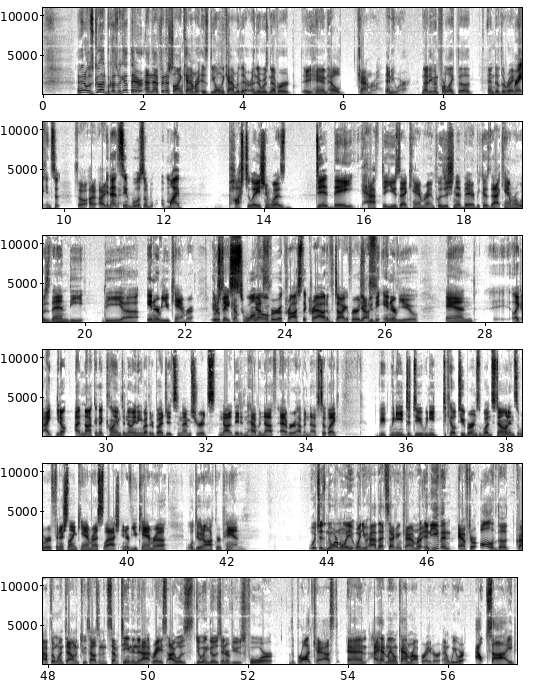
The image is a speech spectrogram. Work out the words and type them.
And then it was good because we get there and that finish line camera is the only camera there. And there was never a handheld camera anywhere, not even for like the end of the race. Right. And so, so I, I and that seemed well. So my postulation was, did they have to use that camera and position it there because that camera was then the the uh, interview camera, which Interview they cam- swung Yes. over across the crowd of photographers Yes. to do the interview, and like I, you know, I'm not going to claim to know anything about their budgets, and I'm sure it's not they didn't have enough, ever have enough. So like we, we need to do we need to kill two birds with one stone and so we're a finish line camera slash interview camera we'll do an awkward pan which is normally when you have that second camera. And even after all of the crap that went down in 2017, in that race, I was doing those interviews for the broadcast, and I had my own camera operator, and we were outside.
